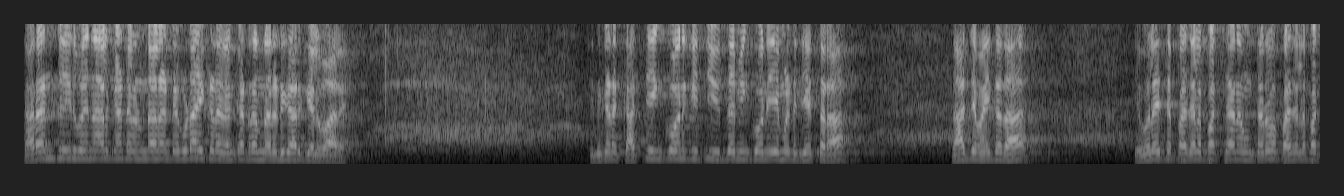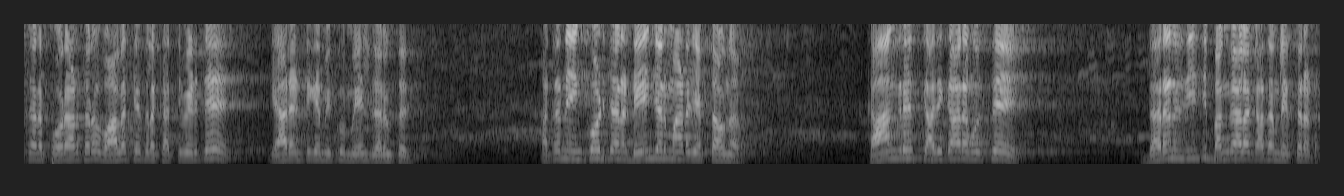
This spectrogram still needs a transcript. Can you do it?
కరెంటు ఇరవై నాలుగు గంటలు ఉండాలంటే కూడా ఇక్కడ వెంకటరమణారెడ్డి గారు గెలవాలి. ఎందుకంటే కత్తి ఇంకోనికి ఇచ్చి యుద్ధం ఇంకోని ఏమంటే చేస్తారా? సాధ్యమవుతుందా ఎవరైతే ప్రజల పక్షాన ఉంటారో ప్రజల పక్షాన పోరాడతారో వాళ్ళ చేతిలో కత్తి పెడితే గ్యారంటీగా మీకు మేలు జరుగుతుంది. అట్లనే ఇంకోటి చాలా డేంజర్ మాట చెప్తా ఉన్నారు. కాంగ్రెస్కి అధికారం వస్తే ధరను తీసి బంగాళాఖాతంలో వేస్తారట.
